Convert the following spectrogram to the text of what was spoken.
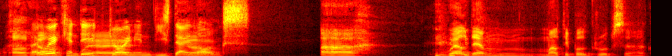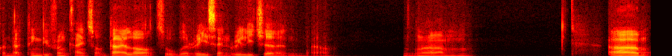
Uh, Like where us can they where- join in these dialogues? uh well there are multiple groups uh, conducting different kinds of dialogues over race and religion um, um, um,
